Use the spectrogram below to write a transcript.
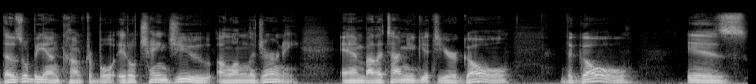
Those will be uncomfortable. It'll change you along the journey. And by the time you get to your goal, the goal is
